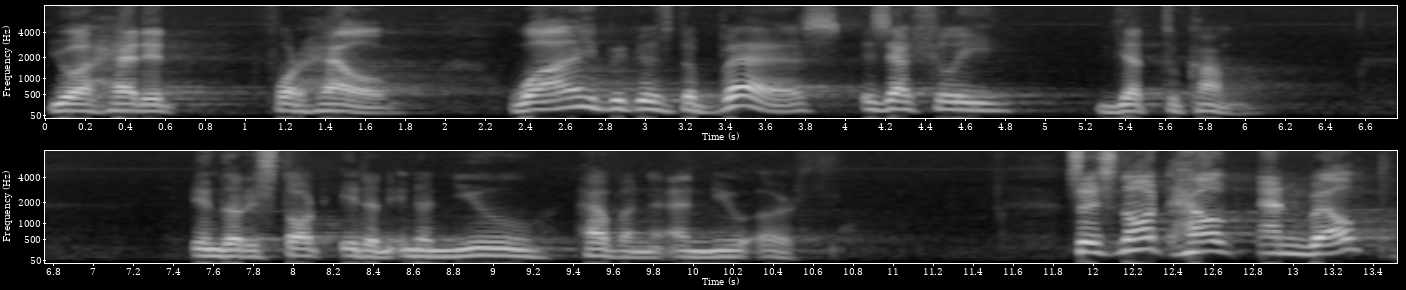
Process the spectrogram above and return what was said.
you are headed for hell. Why? Because the best is actually yet to come in the restored Eden, in a new heaven and new earth. So it's not health and wealth,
